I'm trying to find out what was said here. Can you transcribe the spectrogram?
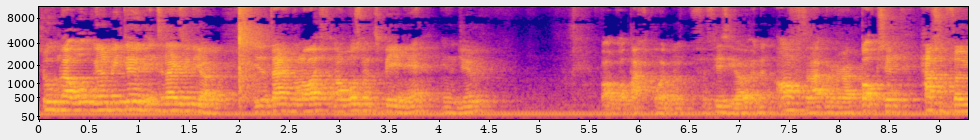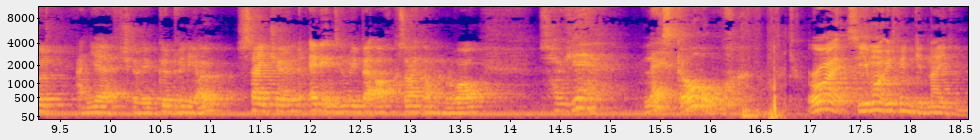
talking about what we're going to be doing in today's video. It's a day in the life and I was meant to be in here, in the gym I've got a back appointment for physio, and then after that we're gonna go boxing, have some food, and yeah, it's gonna be a good video. Stay tuned, editing's gonna be better because I ain't done one in a while. So yeah, let's go. Right, so you might be thinking, Nathan,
